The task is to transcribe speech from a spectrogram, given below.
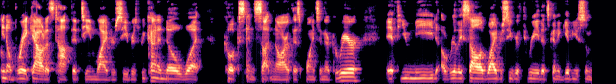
you know, break out as top 15 wide receivers. We kind of know what Cooks and Sutton are at this point in their career. If you need a really solid wide receiver three that's going to give you some,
